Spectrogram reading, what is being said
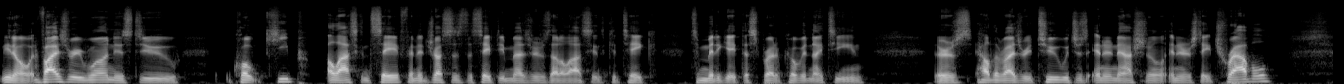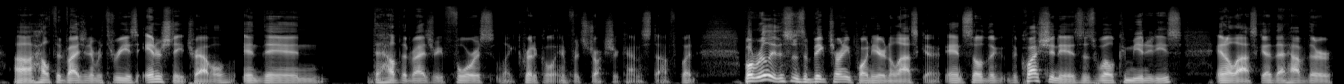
you know, advisory one is to quote keep Alaskans safe and addresses the safety measures that Alaskans could take to mitigate the spread of COVID nineteen. There's health advisory two, which is international interstate travel. Uh, health advisory number three is interstate travel, and then the health advisory four is like critical infrastructure kind of stuff. But but really this was a big turning point here in Alaska. And so the, the question is, is will communities in Alaska that have their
